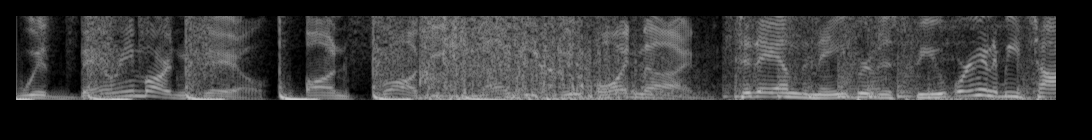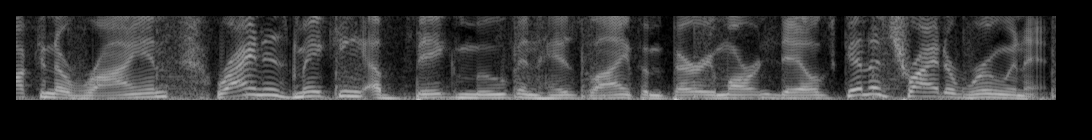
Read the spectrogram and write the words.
with Barry Martindale on Froggy 92.9. Today on the Neighbor Dispute, we're going to be talking to Ryan. Ryan is making a big move in his life, and Barry Martindale is going to try to ruin it.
